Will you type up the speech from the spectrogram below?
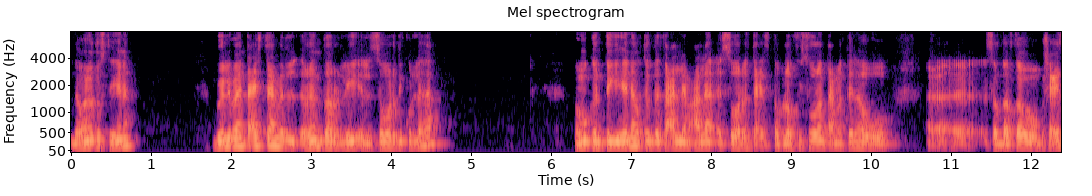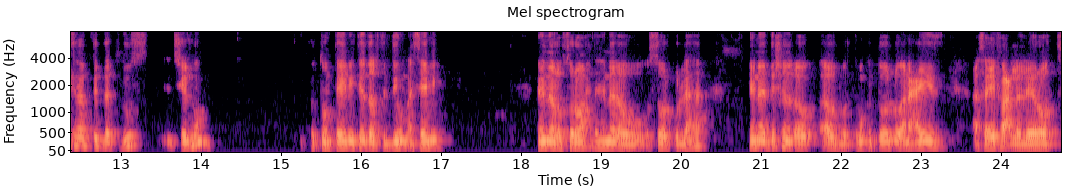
لو أنا دوست هنا بيقول لي بقى أنت عايز تعمل render للصور دي كلها فممكن تيجي هنا وتبدأ تعلم على الصور اللي انت عايزها. طب لو في صورة انت عملت لها وصدرتها ومش عايزها بتبدأ تدوس تشيلهم تحطهم تاني تقدر تديهم أسامي. هنا لو صورة واحدة هنا لو الصور كلها هنا additional output ممكن تقول له أنا عايز أ save ها على layer ات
